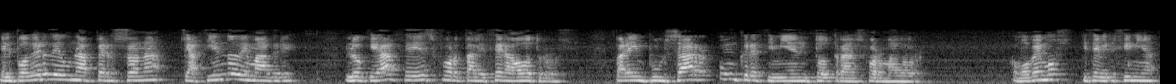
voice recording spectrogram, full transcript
El poder de una persona que haciendo de madre lo que hace es fortalecer a otros para impulsar un crecimiento transformador. Como vemos, dice Virginia,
